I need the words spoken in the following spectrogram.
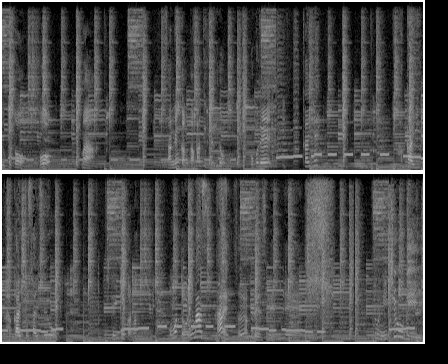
いうことをまあ3年間頑張ってきたけどここで一回ね破壊破壊と再生をしていこうかなと思っております。はい。そういうわけでですね、えー今日日曜日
